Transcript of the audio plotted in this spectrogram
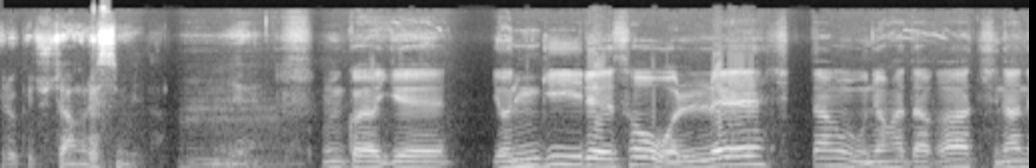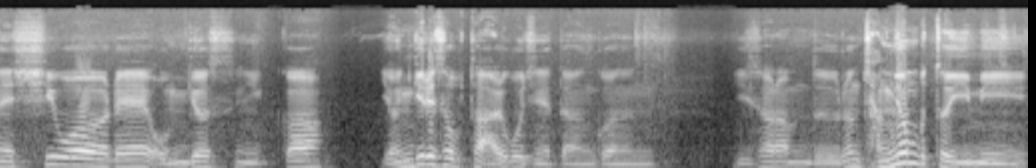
이렇게 주장을 했습니다. 음. 예. 그러니까 이게 연길에서 원래 식당을 운영하다가 지난해 10월에 옮겼으니까 연길에서부터 알고 지냈다는 거는 이 사람들은 작년부터 이미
